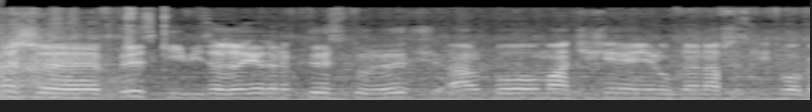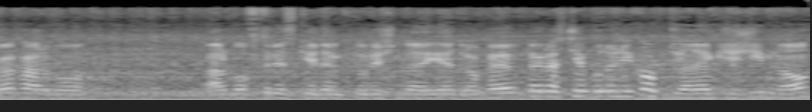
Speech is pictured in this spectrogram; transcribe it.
Też e, wtryski widzę, że jeden wtrysk któryś albo ma ciśnienie nierówne na wszystkich tłokach, albo, albo wtrysk jeden któryś leje trochę. Teraz ciepło to nie kopci, ale jak jest zimno,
